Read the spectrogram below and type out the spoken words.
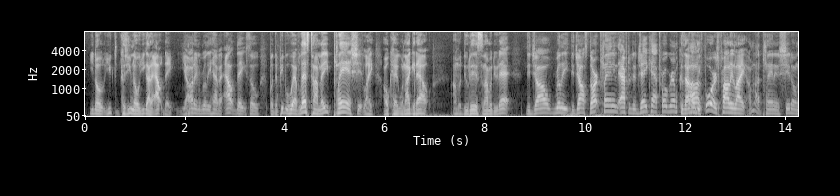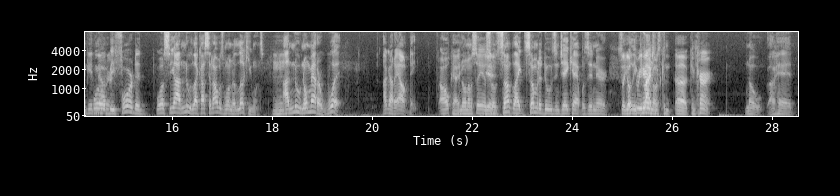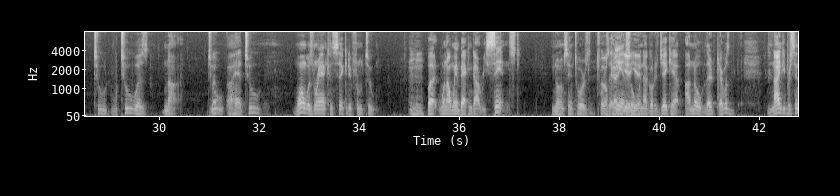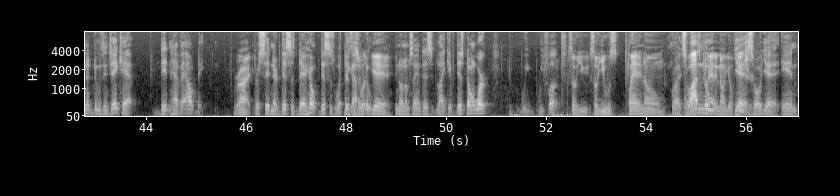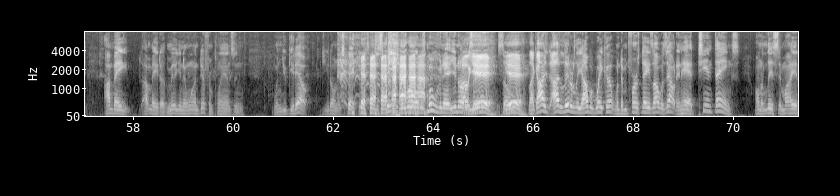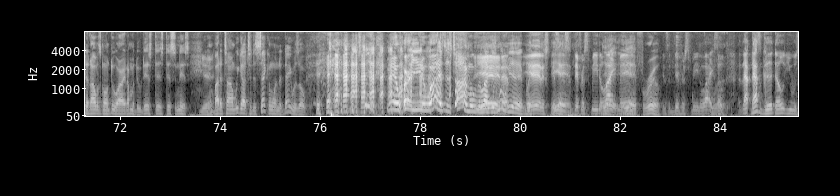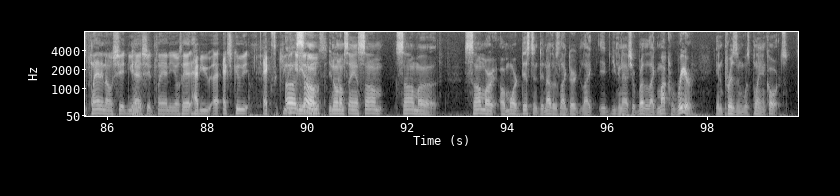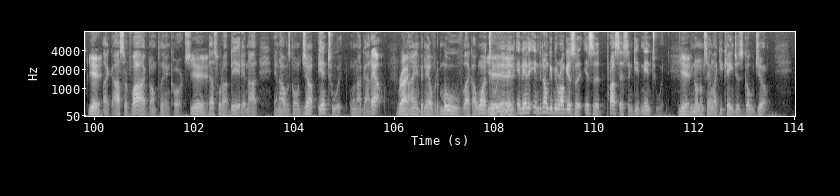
you know, you because you know you got an outdate. Y'all didn't really have an outdate. So, but the people who have less time, they plan shit like, okay, when I get out, I'm gonna do this and I'm gonna do that. Did y'all really? Did y'all start planning after the JCAP program? Because I know Uh, before it's probably like I'm not planning shit on getting Well, out. Or, before the well, see, I knew. Like I said, I was one of the lucky ones. Mm-hmm. I knew no matter what, I got an outdate. Oh, okay. You know what I'm saying? Yeah. So some like some of the dudes in JCap was in there. So your really three paranoid. was con- uh, concurrent. No, I had two. Two was nah. Two. I had two. One was ran consecutive from 2 Mm-hmm. But when I went back and got resentenced, you know what I'm saying towards towards the end. yeah, so yeah. when I go to JCap, I know there there was ninety percent of dudes in JCap didn't have an out date. Right. They're sitting there. This is their hope. This is what they This is got to do. yeah. You know what I'm saying? This like if this don't work, we we fucked. So you so you was planning on Right. So I knew planning on your yeah, future. So yeah, and I made I made a million and one different plans, and when you get out, you don't expect the, the speed the world is moving at. You know what Oh, I'm saying? yeah, So yeah. like I I literally I would wake up when the first days I was out and had ten things on a list in my head that I was gonna do. All right, I'm gonna do this, this, this, and this. Yeah. And by the time we got to the second one, the day was over. Man, where are you? Why is this time moving like this movie? Yeah, but yeah, it's, it's, it's a different speed of Yeah, light, man. yeah, for real. It's a different speed of light. So that that's good though. You was planning on shit. and You had shit planned in your head. Have you uh, executed executed Uh, any some, of those? you know what I'm saying? Some, some, uh, some are, are more distant than others. Like they're like, if you can ask your brother. Like my career in prison was playing cards. Yeah. Like I survived on playing cards. Yeah. That's what I did, and I and I was gonna jump into it when I got out. Right. And I ain't been able to move like I want to, and and, and, and, and don't get me wrong, it's a it's a process in getting into it. Yeah. You know what I'm saying? Like you can't just go jump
